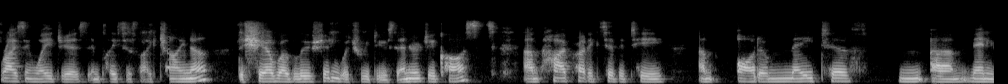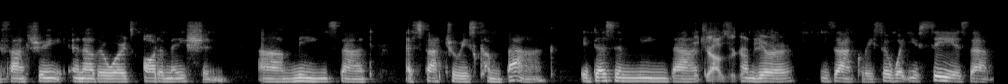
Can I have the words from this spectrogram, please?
rising wages in places like China, the shale revolution, which reduced energy costs, um, high productivity, um, automative um, manufacturing. In other words, automation um, means that as factories come back, it doesn't mean that the jobs are going to um, be exactly. So what you see is that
